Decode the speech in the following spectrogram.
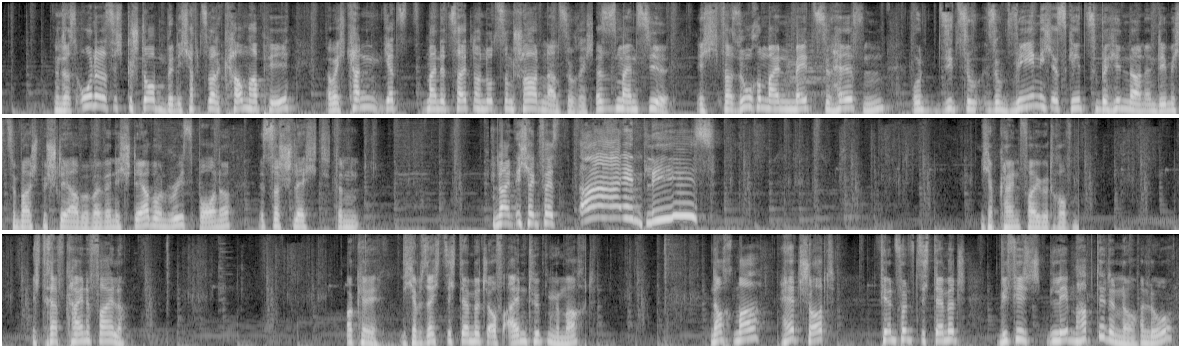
Und das ohne, dass ich gestorben bin. Ich habe zwar kaum HP, aber ich kann jetzt meine Zeit noch nutzen, um Schaden anzurichten. Das ist mein Ziel. Ich versuche meinen Mates zu helfen und sie zu, so wenig es geht zu behindern, indem ich zum Beispiel sterbe. Weil wenn ich sterbe und respawne, ist das schlecht. Dann... Nein, ich häng fest. Nein, please. Ich habe keinen Pfeil getroffen. Ich treffe keine Pfeile. Okay, ich habe 60 Damage auf einen Typen gemacht. Nochmal. Headshot. 54 Damage. Wie viel Leben habt ihr denn noch? Hallo?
